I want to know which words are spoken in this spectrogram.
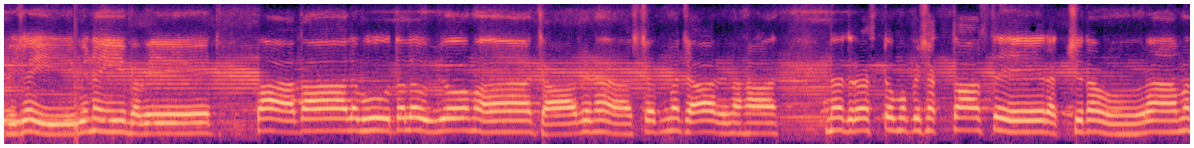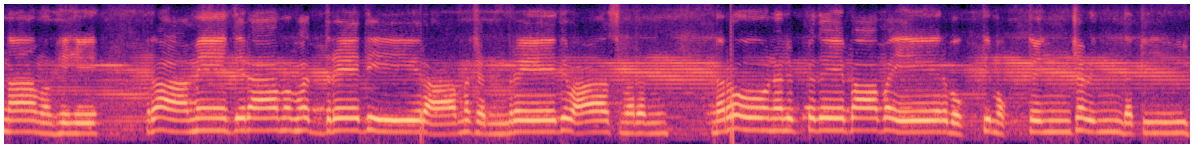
विजयी विनयी भवेत्। पातालभूतलव्योमचारिणश्चद्मचारिणः न द्रष्टुमपि शक्तास्ते रक्षितं रामनामभिः। रामेति रामभद्रेति रामचन्द्रेति वा स्मरन् नरो न लिप्यते पापैर्भुक्तिमुक्तिं च विन्दति।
